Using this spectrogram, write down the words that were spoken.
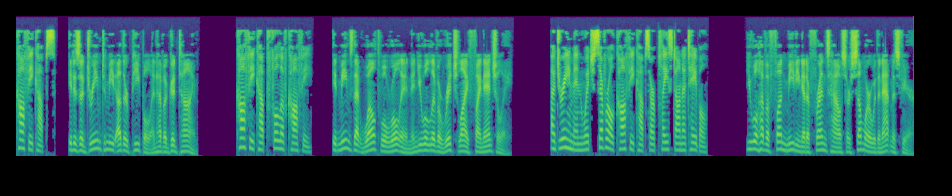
Coffee cups. It is a dream to meet other people and have a good time. Coffee cup full of coffee. It means that wealth will roll in and you will live a rich life financially. A dream in which several coffee cups are placed on a table. You will have a fun meeting at a friend's house or somewhere with an atmosphere.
